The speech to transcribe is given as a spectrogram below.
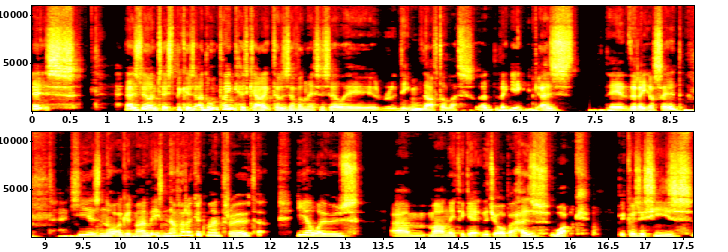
It's it's really interesting because I don't think his character is ever necessarily redeemed after this. It- As the, the writer said, he is not a good man, but he's never a good man throughout it. He allows um, Marnie to get the job at his work because he sees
